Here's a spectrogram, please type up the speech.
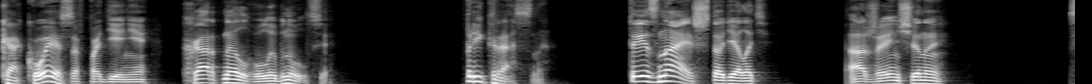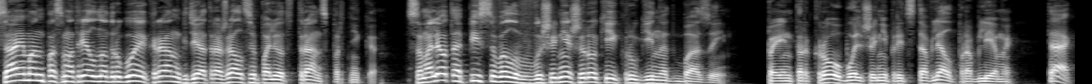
«Какое совпадение!» Хартнелл улыбнулся. «Прекрасно. Ты знаешь, что делать». «А женщины?» Саймон посмотрел на другой экран, где отражался полет транспортника. Самолет описывал в вышине широкие круги над базой. Пейнтер Кроу больше не представлял проблемы. Так,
